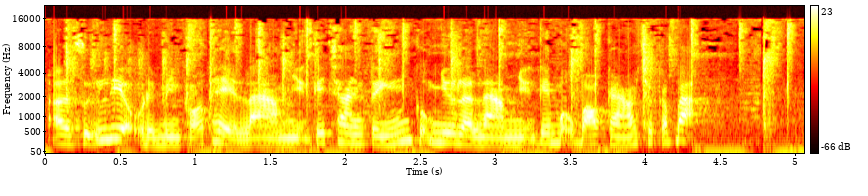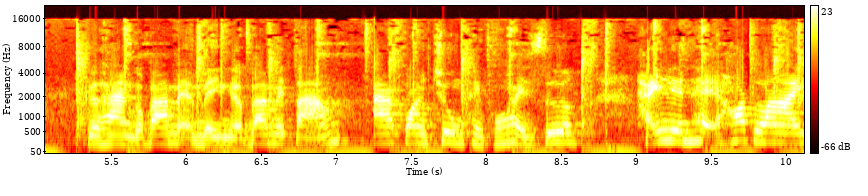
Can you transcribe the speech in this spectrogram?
À, dữ liệu để mình có thể làm những cái trang tính cũng như là làm những cái mẫu báo cáo cho các bạn. Cửa hàng của ba mẹ mình ở 38 A Quang Trung, thành phố Hải Dương. Hãy liên hệ hotline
